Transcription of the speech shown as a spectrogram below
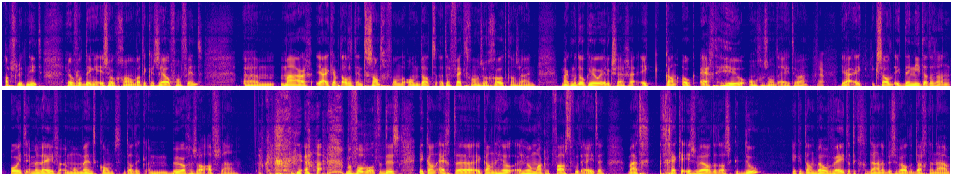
absoluut niet. Heel veel dingen is ook gewoon wat ik er zelf van vind. Um, maar ja, ik heb het altijd interessant gevonden, omdat het effect gewoon zo groot kan zijn. Maar ik moet ook heel eerlijk zeggen, ik kan ook echt heel ongezond eten hoor. Ja, ja ik, ik, zal, ik denk niet dat er een, ooit in mijn leven een moment komt dat ik een burger zal afslaan. Okay. ja, bijvoorbeeld. Dus ik kan echt uh, ik kan heel, heel makkelijk fastfood eten. Maar het, het gekke is wel dat als ik het doe, ik het dan wel weet dat ik gedaan heb, dus wel de dag daarna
